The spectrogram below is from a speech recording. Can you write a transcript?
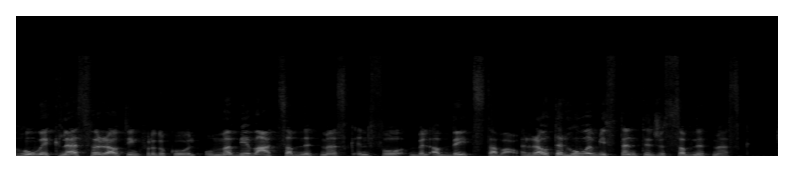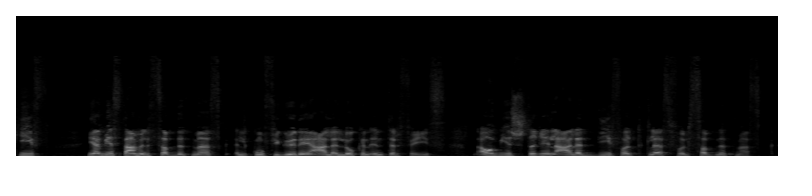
هو classful routing protocol وما بيبعت subnet mask info بال updates تبعه. الراوتر هو بيستنتج ال subnet mask كيف؟ يا بيستعمل ال subnet mask ال configuré على ال local interface أو بيشتغل على ال default classful subnet mask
